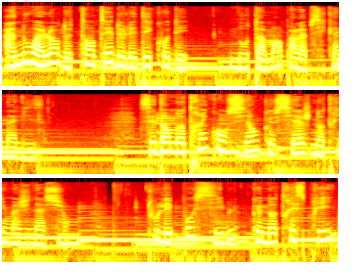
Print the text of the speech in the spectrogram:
À nous alors de tenter de les décoder, notamment par la psychanalyse. C'est dans notre inconscient que siège notre imagination, tous les possibles que notre esprit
